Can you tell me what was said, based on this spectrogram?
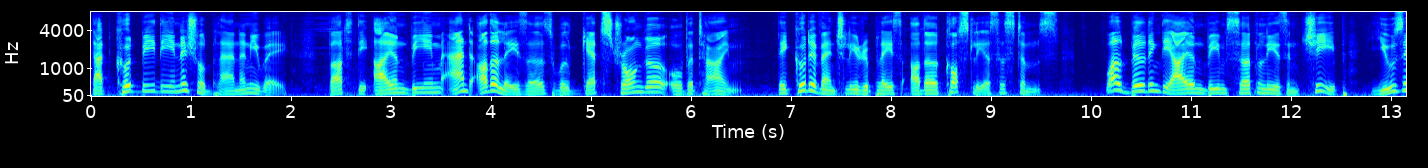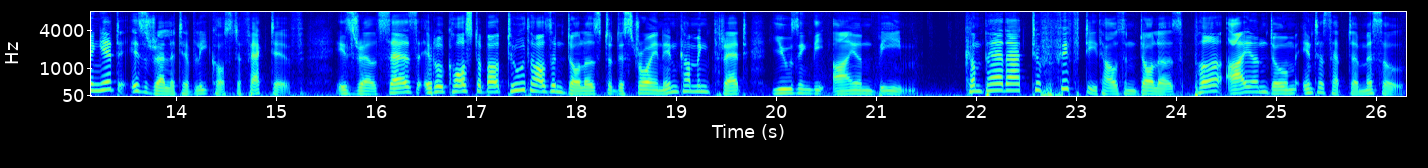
That could be the initial plan anyway, but the Iron Beam and other lasers will get stronger over time. They could eventually replace other costlier systems. While building the Iron Beam certainly isn't cheap, using it is relatively cost effective. Israel says it will cost about $2,000 to destroy an incoming threat using the Iron Beam. Compare that to $50,000 per Iron Dome interceptor missile.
